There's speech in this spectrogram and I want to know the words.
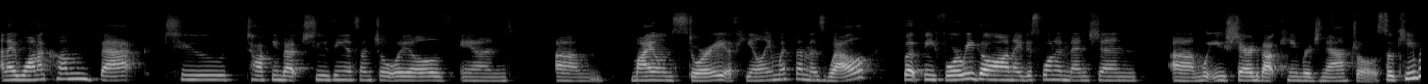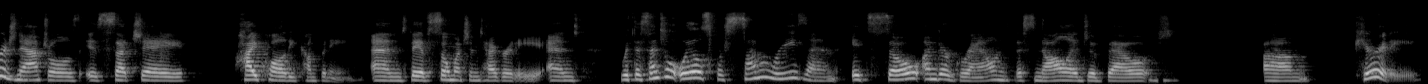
and i want to come back to talking about choosing essential oils and um, my own story of healing with them as well. But before we go on, I just want to mention um, what you shared about Cambridge Naturals. So, Cambridge Naturals is such a high quality company and they have so much integrity. And with essential oils, for some reason, it's so underground this knowledge about um, purity.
